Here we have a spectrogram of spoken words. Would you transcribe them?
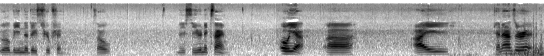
will be in the description. So, see you next time. Oh yeah, uh, I can answer it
